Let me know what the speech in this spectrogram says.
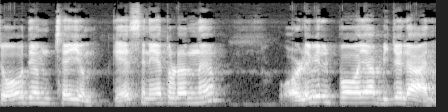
ചോദ്യം ചെയ്യും. കേസിനെ തുടർന്ന് ഒളിവിൽ പോയ ബിജുലാൽ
